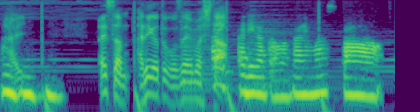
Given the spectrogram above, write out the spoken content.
はいうんうんうんあいさん、ありがとうございました。はい、ありがとうございました。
